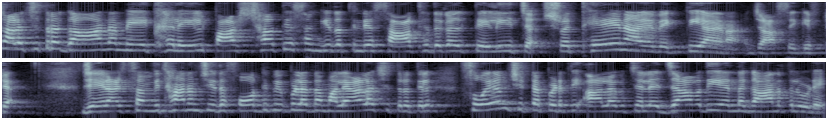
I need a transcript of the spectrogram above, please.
ചലച്ചിത്ര ഗാന മേഖലയിൽ പാശ്ചാത്യ സംഗീതത്തിന്റെ സാധ്യതകൾ തെളിയിച്ച ശ്രദ്ധേയനായ വ്യക്തിയാണ് ജാസി ഗിഫ്റ്റ്. ജയരാജ് സംവിധാനം ചെയ്ത ഫോർ ദി പീപ്പിൾ എന്ന മലയാള ചിത്രത്തിൽ സ്വയം ചിട്ടപ്പെടുത്തി ആലപിച്ച ലജാവതി എന്ന ഗാനത്തിലൂടെ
